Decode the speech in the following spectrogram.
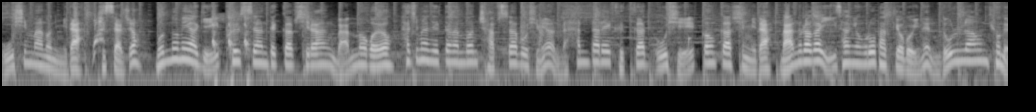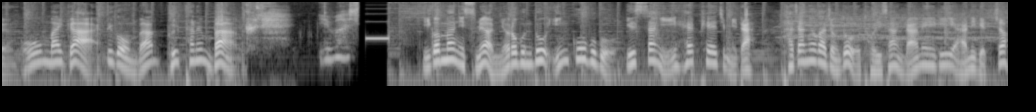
50만원입니다. 비싸죠? 뭔 놈의 약이 플스한 대값이랑 맞먹어요. 하지만 일단 한번 잡사보시면 한 달에 그깟 50 껌값입니다. 마누라가 이상형으로 바뀌어 보이는 놀라운 효능. Oh my god! 뜨거운 밤, 불타는 밤. 이것만 있으면 여러분도 잉꼬 부부, 일상이 happy해집니다. 다자녀 가정도 더 이상 남의 일이 아니겠죠?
